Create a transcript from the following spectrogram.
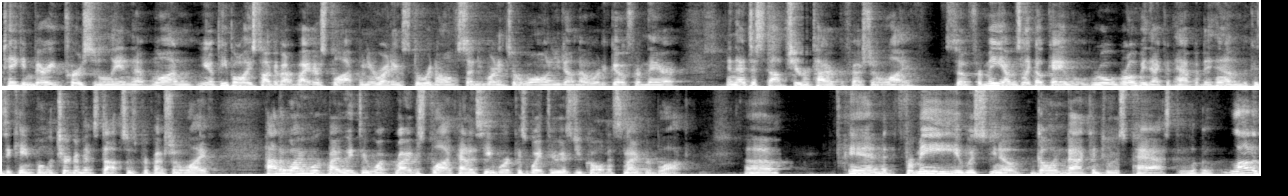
taken very personally in that one, you know, people always talk about writer's block when you're writing a story and all of a sudden you run into a wall and you don't know where to go from there. And that just stops your entire professional life. So for me, I was like, okay, well, Robie, that could happen to him because he can't pull the trigger that stops his professional life how do I work my way through writer's block? How does he work his way through, as you call it, a sniper block? Um, and for me, it was you know going back into his past. A lot of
